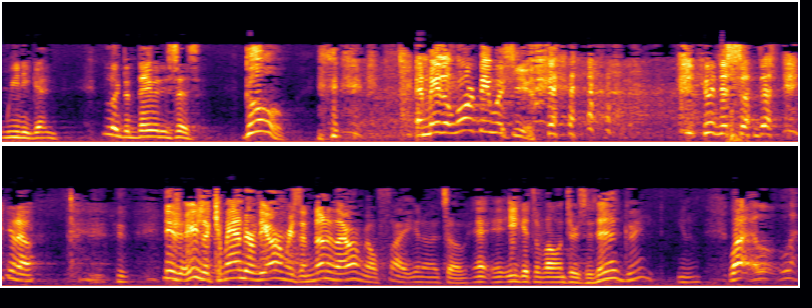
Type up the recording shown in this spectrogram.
weenie guy. Looked at David, he says, Go! and may the Lord be with you. he was just so desperate, you know. He's a, he's a commander of the armies, and none of the army will fight, you know. So eh, eh, he gets a volunteer and says, "Yeah, great." You know. Well,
